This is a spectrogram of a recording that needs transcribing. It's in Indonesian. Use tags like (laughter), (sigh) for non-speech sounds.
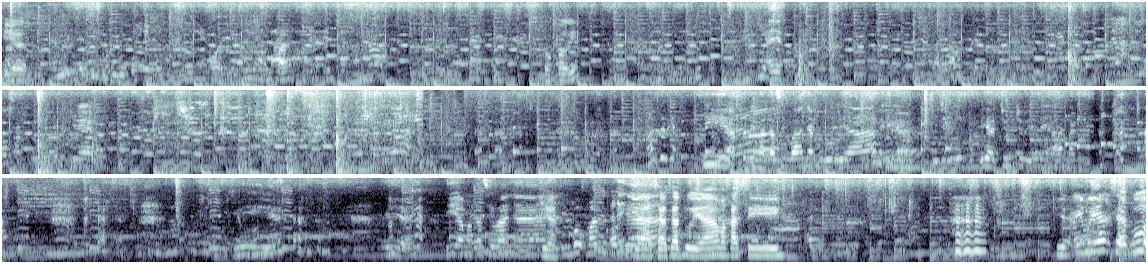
Iya. Empat. Brokoli. Ayo. Iya, terima kasih banyak Bu ya. Iya. Iya, cucu ini anak. Makasih banyak. Iya. Ibu, mari Bu ya. Ya, sehat-sehat Bu ya. Makasih. Iya, ayo Bu ya, sehat Bu.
